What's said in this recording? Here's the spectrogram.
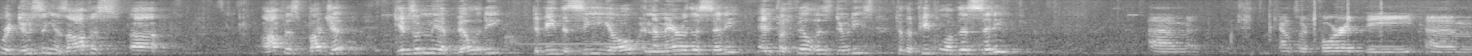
reducing his office, uh, office budget gives him the ability to be the CEO and the mayor of this city and fulfill his duties to the people of this city? Um, Counselor Ford, the, um,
